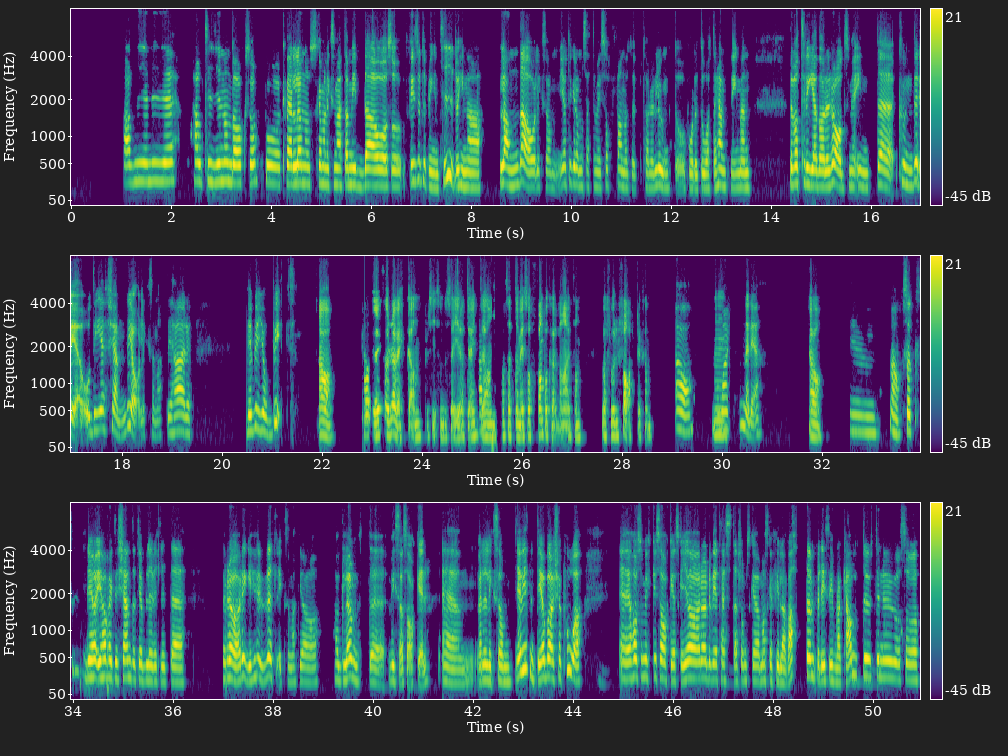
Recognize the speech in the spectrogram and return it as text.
halv nio, nio, halv tio någon dag också på kvällen och så ska man liksom äta middag och så finns det typ ingen tid att hinna landa och liksom, jag tycker om att sätta mig i soffan och typ ta det lugnt och få lite återhämtning men det var tre dagar i rad som jag inte kunde det och det kände jag liksom att det här det blir jobbigt. Ja. Jag i förra veckan, precis som du säger, att jag inte Ja. hann sätta mig i soffan på kvällarna utan det var full fart. Liksom. Ja, och Mm. man känner det. Ja. Mm, ja, så det, jag har faktiskt känt att jag blivit lite rörig i huvudet. Liksom, att jag har glömt eh, vissa saker. Ehm, eller liksom, jag vet inte, jag bara kör på. Eh, jag har så mycket saker jag ska göra. Du vet hästar som ska, man ska fylla vatten för det är så himla kallt ute nu. Och så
